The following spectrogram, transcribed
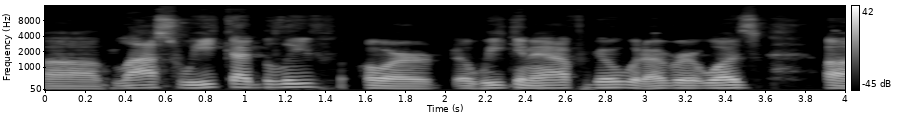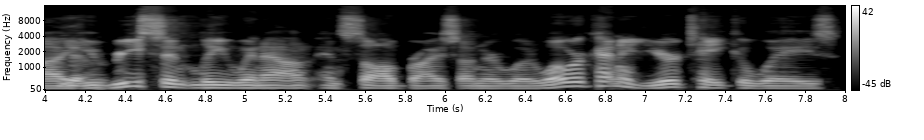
uh, last week, I believe, or a week and a half ago, whatever it was. Uh, yeah. You recently went out and saw Bryce Underwood. What were kind of your takeaways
